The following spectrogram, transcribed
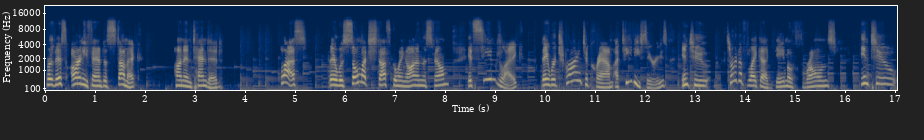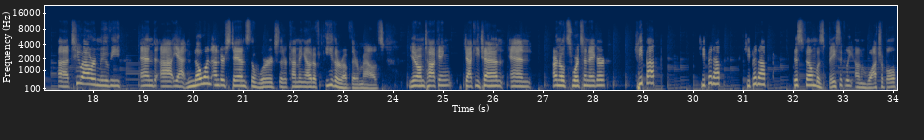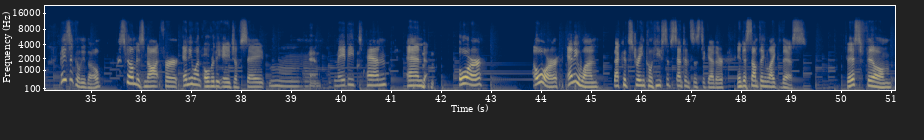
for this Arnie fan to stomach, pun intended. Plus, there was so much stuff going on in this film, it seemed like they were trying to cram a TV series into sort of like a Game of Thrones into a two hour movie. And uh, yeah, no one understands the words that are coming out of either of their mouths. You know, I'm talking Jackie Chan and Arnold Schwarzenegger. Keep up, keep it up, keep it up. This film was basically unwatchable. Basically, though, this film is not for anyone over the age of, say, mm, Ten. maybe 10 and or or anyone that could string cohesive sentences together into something like this this film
